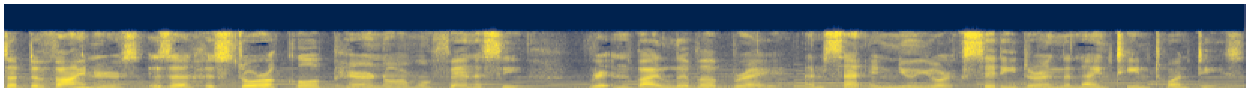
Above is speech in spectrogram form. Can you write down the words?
The Diviners is a historical paranormal fantasy written by Libba Bray and set in New York City during the 1920s.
